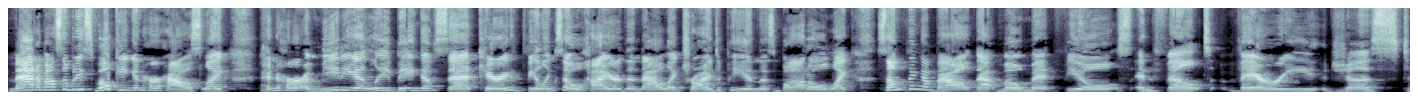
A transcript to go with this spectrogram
mad about somebody smoking in her house like and her immediately being upset carrie feeling so higher than thou like trying to pee in this bottle like something about that moment feels and felt very just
